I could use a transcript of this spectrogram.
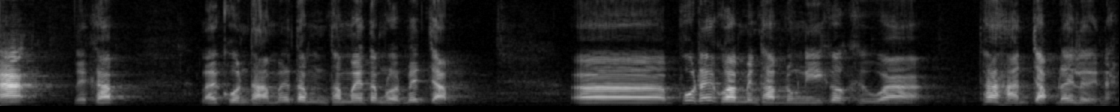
ฮะนะครับห ลายคนถามว่าทำทำไมตำรวจไม่จับเอ่อพูดให้ความเป็นธรรมตรงนี้ก็คือว่าทหารจับได้เลยนะ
